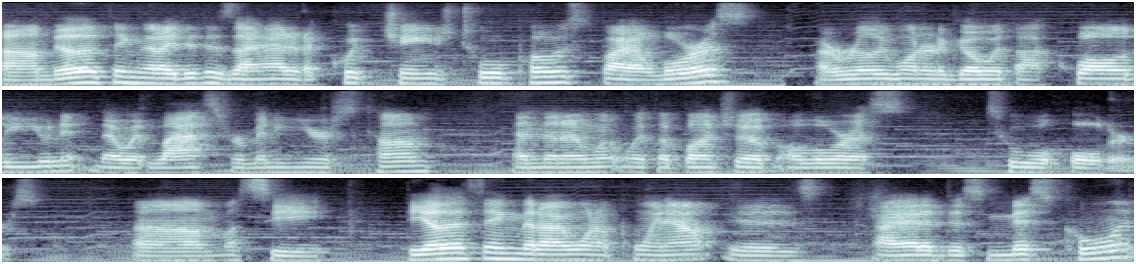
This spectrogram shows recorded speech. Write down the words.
Um, the other thing that I did is I added a quick change tool post by Aloris. I really wanted to go with a quality unit that would last for many years to come, and then I went with a bunch of Aloris tool holders. Um, let's see. The other thing that I want to point out is I added this mist coolant.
